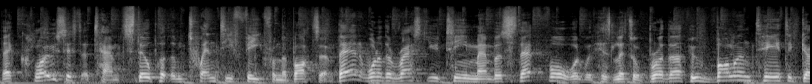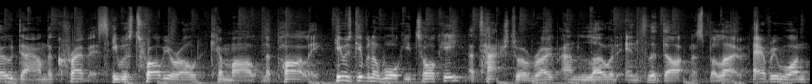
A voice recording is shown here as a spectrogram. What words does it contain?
Their closest attempt still put them 20 feet from the bottom. Then one of the rescue team members stepped forward with his little brother who volunteered to go down the crevice. He was 12 year old Kamal Nepali. He was given a walkie talkie, attached to a rope and lowered into the darkness below. Everyone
